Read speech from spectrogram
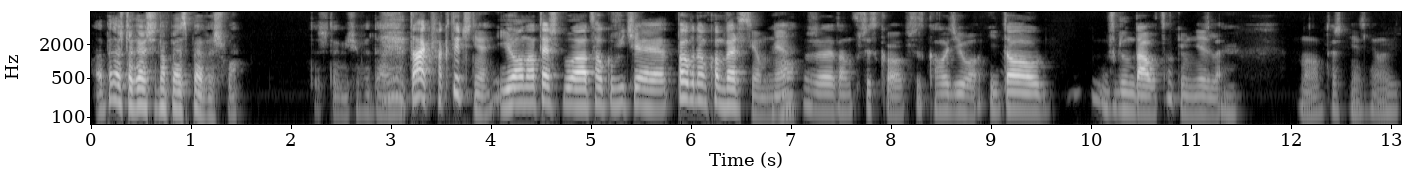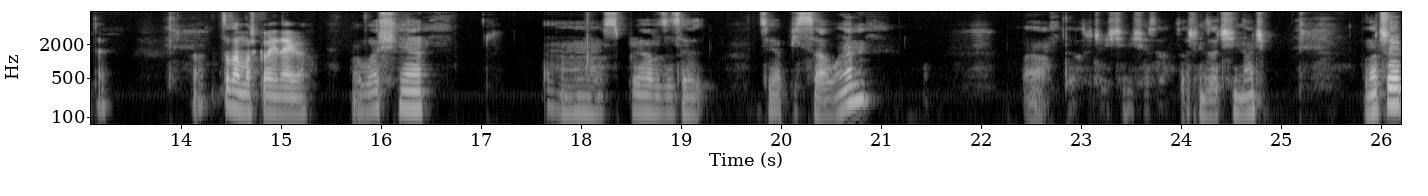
A pytasz, ta gra się na PSP wyszło. Też tak mi się wydaje. Tak, faktycznie. I ona też była całkowicie pełną konwersją, nie? No. Że tam wszystko, wszystko chodziło. I to wyglądało całkiem nieźle. Mm. No, też nieźle mówite. No. Co tam masz kolejnego? No właśnie e, sprawdzę, co, co ja pisałem. A, teraz rzeczywiście mi się za- zacznie zacinać. Znaczy,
